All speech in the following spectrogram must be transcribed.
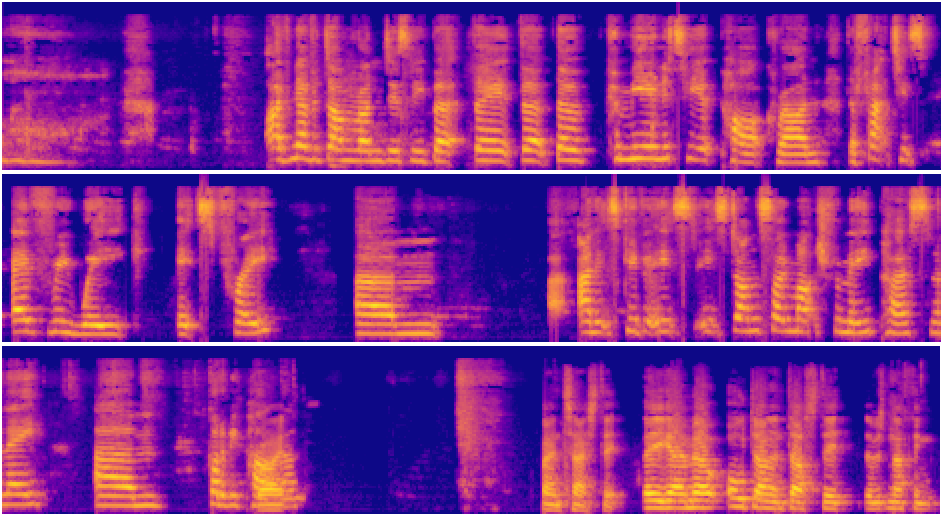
Oh. I've never done Run Disney, but the, the the community at Park Run, the fact it's every week, it's free, um, and it's given it's it's done so much for me personally. Um, Got to be Park Right. Run. Fantastic. There you go, Mel. All done and dusted. There was nothing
